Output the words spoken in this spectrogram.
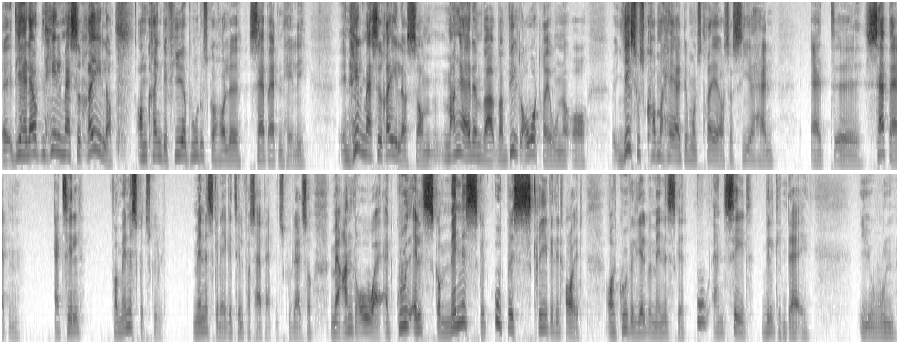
Øh, de har lavet en hel masse regler omkring det fjerde bud, du skal holde sabbaten hellig. En hel masse regler, som mange af dem var, var vildt overdrevne, og Jesus kommer her og demonstrerer, og så siger han, at øh, sabbaten er til for menneskets skyld. Mennesket er ikke til for sabbatens skyld. Altså med andre ord, at Gud elsker mennesket ubeskriveligt højt, og at Gud vil hjælpe mennesket, uanset hvilken dag i ugen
